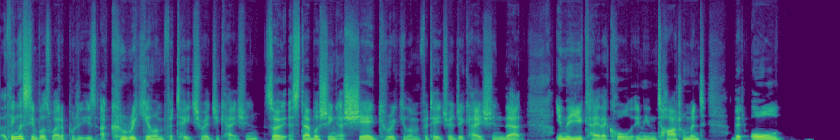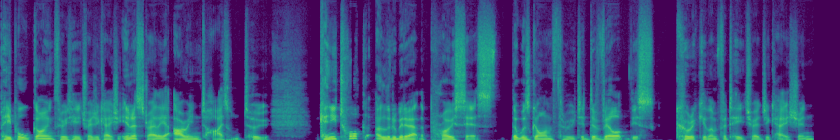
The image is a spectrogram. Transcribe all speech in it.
I think the simplest way to put it is a curriculum for teacher education. So, establishing a shared curriculum for teacher education that in the UK they call it an entitlement, that all people going through teacher education in Australia are entitled to. Can you talk a little bit about the process that was gone through to develop this curriculum for teacher education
